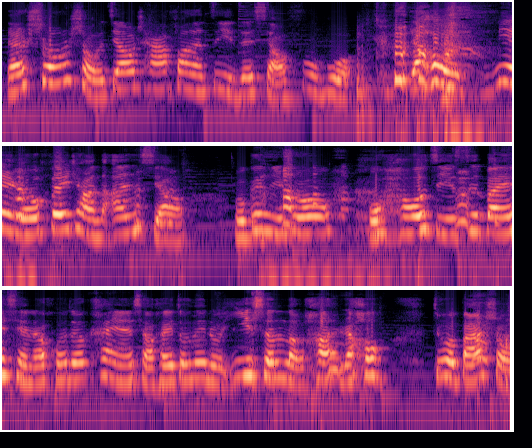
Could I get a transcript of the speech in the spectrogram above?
然后双手交叉放在自己的小腹部，然后面容非常的安详。我跟你说，我好几次半夜醒来回头看一眼小黑，都那种一身冷汗，然后就会把手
